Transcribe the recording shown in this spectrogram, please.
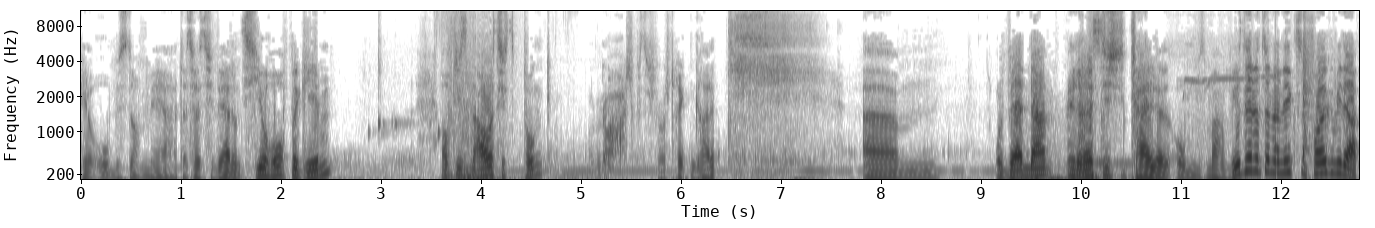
hier oben ist noch mehr. Das heißt, wir werden uns hier hochbegeben. Auf diesen Aussichtspunkt. Oh, ich muss mich mal strecken gerade. Ähm, und werden dann den restlichen Teil da oben machen. Wir sehen uns in der nächsten Folge wieder.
